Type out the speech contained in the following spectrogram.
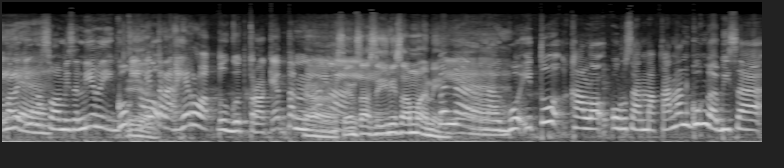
apalagi iya. sama suami sendiri. Gue kalau terakhir waktu good nih. nah, sensasi ini sama nih. benar. Iya. Nah, gue itu kalau urusan makanan gue nggak bisa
